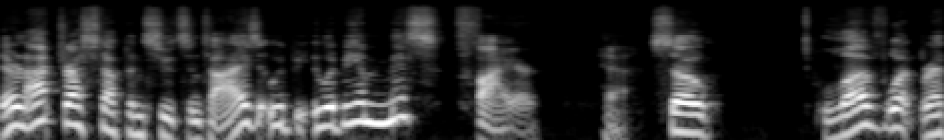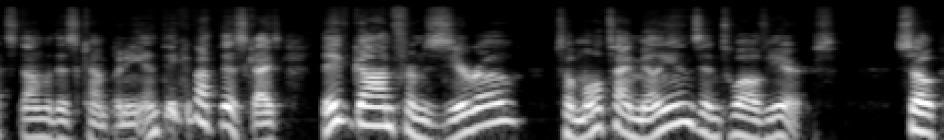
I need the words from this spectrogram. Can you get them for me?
They're not dressed up in suits and ties. It would be it would be a misfire. Yeah. So love what Brett's done with this company. And think about this, guys. They've gone from zero to multi-millions in 12 years. So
